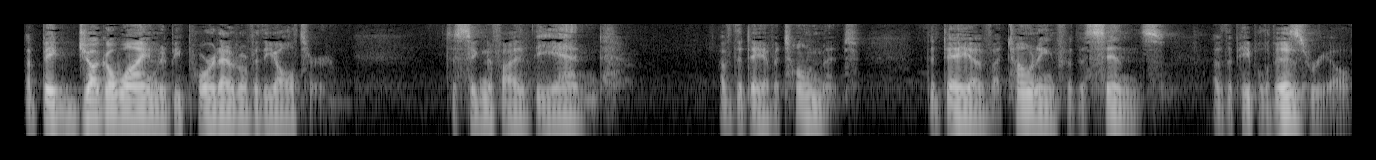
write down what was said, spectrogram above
a big jug of wine would be poured out over the altar to signify the end of the Day of Atonement, the day of atoning for the sins of the people of Israel.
